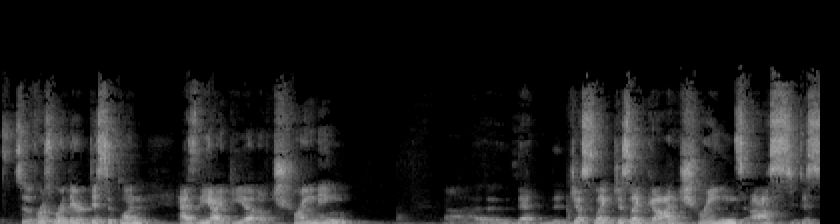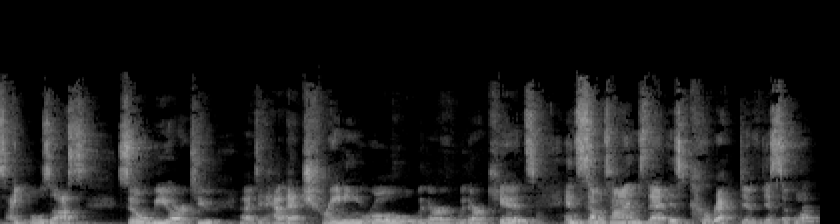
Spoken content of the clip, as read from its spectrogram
So the first word there, discipline, has the idea of training. Uh, that just like just like God trains us, disciples us, so we are to uh, to have that training role with our with our kids. And sometimes that is corrective discipline.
